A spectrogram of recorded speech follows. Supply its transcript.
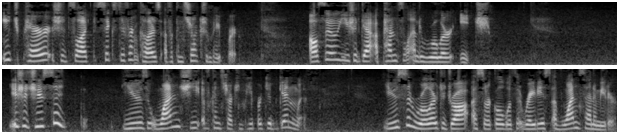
Each pair should select six different colors of a construction paper. Also, you should get a pencil and a ruler each. You should choose to use one sheet of construction paper to begin with. Use the ruler to draw a circle with a radius of one centimeter.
